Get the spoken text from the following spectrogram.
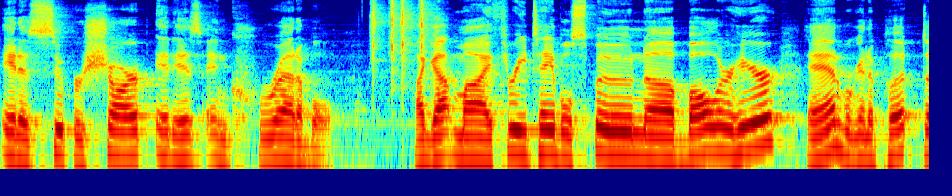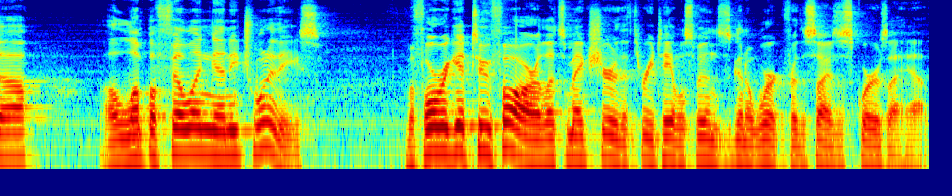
It is super sharp. It is incredible. I got my three tablespoon uh, baller here, and we're going to put uh, a lump of filling in each one of these. Before we get too far, let's make sure the three tablespoons is going to work for the size of squares I have.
